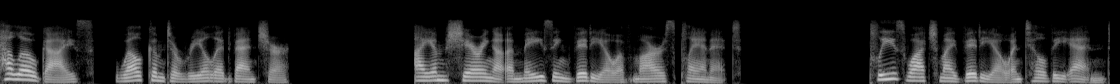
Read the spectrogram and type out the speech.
Hello guys, welcome to Real Adventure. I am sharing a amazing video of Mars planet. Please watch my video until the end.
